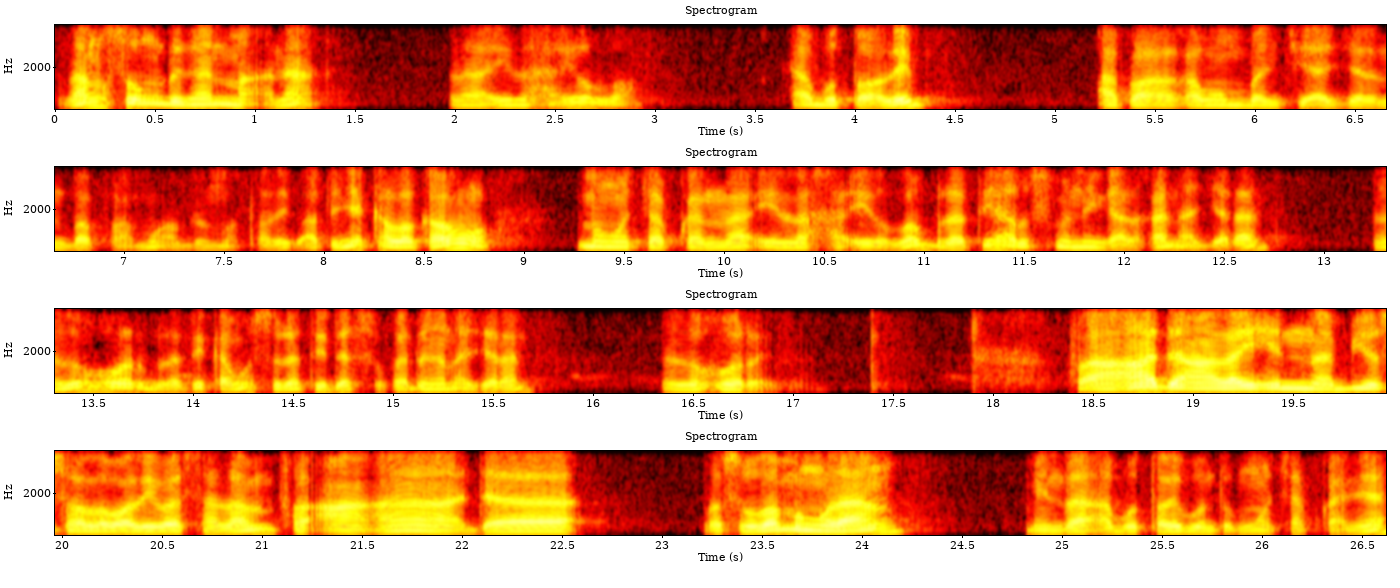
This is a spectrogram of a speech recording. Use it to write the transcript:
langsung dengan makna la ilaha illallah. Abu Talib, apakah kamu membenci ajaran bapakmu Abdul Muttalib? Artinya kalau kamu mengucapkan la ilaha illallah berarti harus meninggalkan ajaran leluhur. Berarti kamu sudah tidak suka dengan ajaran leluhur. Fa'ada alaihin Nabi sallallahu alaihi wasallam fa'ada. Rasulullah mengulang minta Abu Talib untuk mengucapkannya.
